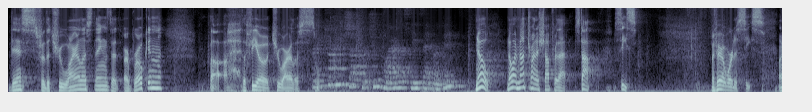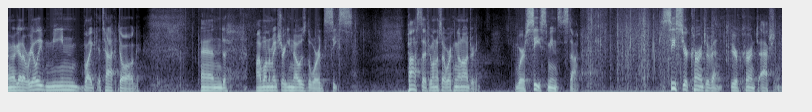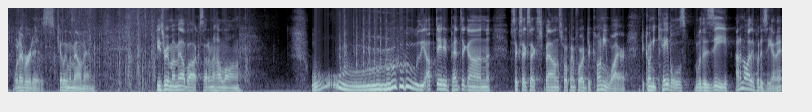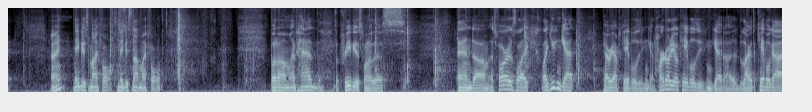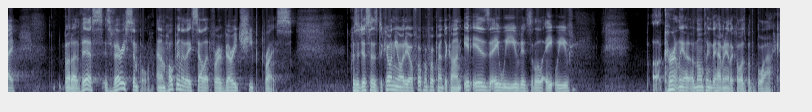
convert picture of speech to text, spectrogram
This for the true wireless things that are broken. Uh, the FiiO true wireless. Are you trying to shop for true wireless things that are broken? No, no, I'm not trying to shop for that. Stop. Cease. My favorite word is cease. I'm gonna get a really mean, like, attack dog. And I wanna make sure he knows the word cease. Pasta, if you wanna start working on Audrey. Where cease means stop. Cease your current event, your current action, whatever it is. Killing the mailman. He's in my mailbox, I don't know how long. Ooh, the updated Pentacon 6XX balance 4.4 Dekoni wire. Dekoni cables with a Z. I don't know why they put a Z on it. All right, maybe it's my fault. Maybe it's not my fault. But um, I've had the previous one of this. And um, as far as like, like you can get Periapt cables, you can get Hart Audio cables, you can get uh, Larry the Cable Guy. But uh, this is very simple, and I'm hoping that they sell it for a very cheap price. Because it just says Dekoni Audio 4.4 Pentacon. It is a weave, it's a little 8 weave. Uh, currently, I don't think they have any other colors but the black.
